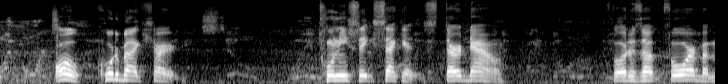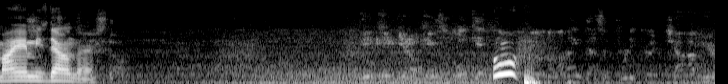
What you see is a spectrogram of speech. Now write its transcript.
one more time. Oh, quarterback's hurt. 26 seconds. Third down. Florida's up four, but Miami's down there. He, he, you know, he's looking. Whew. The line does a pretty good job here,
